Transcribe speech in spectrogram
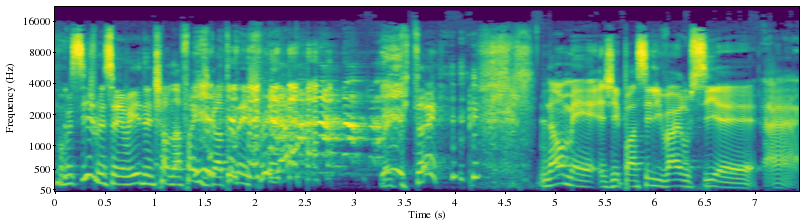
Moi aussi, je me suis réveillé d'une chambre d'enfant avec du gâteau dans les cheveux hier. Mais putain! Non, mais j'ai passé l'hiver aussi euh, à,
